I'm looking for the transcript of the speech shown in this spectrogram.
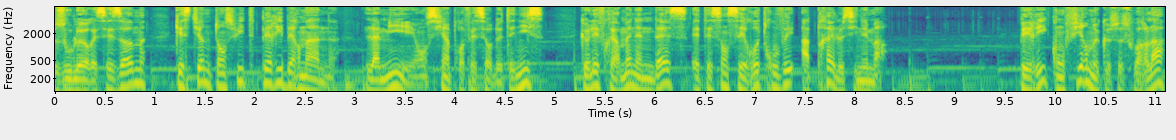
Zuller et ses hommes questionnent ensuite Perry Berman, l'ami et ancien professeur de tennis, que les frères Menendez étaient censés retrouver après le cinéma. Perry confirme que ce soir-là,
